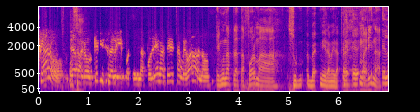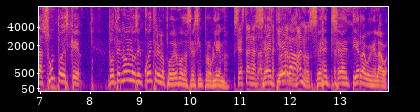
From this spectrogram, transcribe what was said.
Claro, o sea, sea- pero ¿qué dice la ley? Pues, ¿la podrían hacer esa huevada o no? en una plataforma. Su- ve- mira, mira. eh, eh, Marina. El, asunto es que donde no nos encuentren lo podremos hacer sin problema. Sea, están hasta, sea en tierra, humanos. sea, en- sea en tierra o en el agua.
